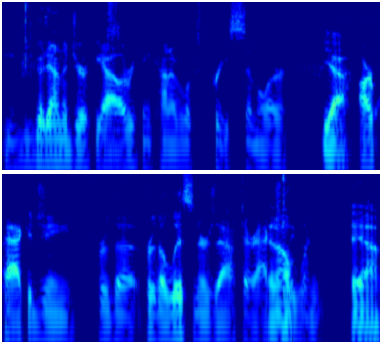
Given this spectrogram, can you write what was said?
you go down the jerky aisle everything kind of looks pretty similar. Yeah. Our packaging for the for the listeners out there actually when yeah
